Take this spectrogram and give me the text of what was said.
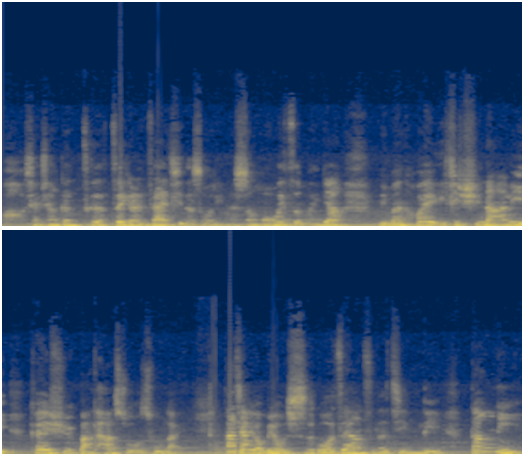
哦，想象跟这个这个人在一起的时候，你们生活会怎么样？你们会一起去哪里？可以去把它说出来。大家有没有试过这样子的经历？当你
